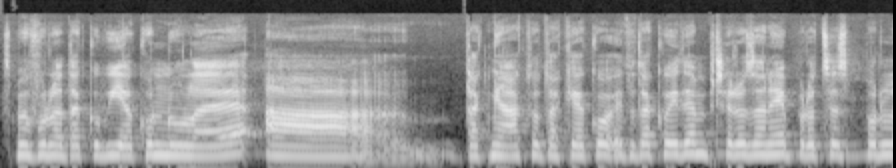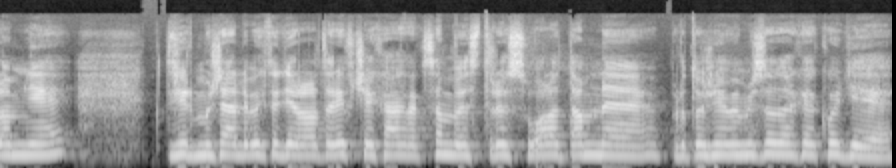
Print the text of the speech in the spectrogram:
jsme furt na takový jako nule a tak nějak to tak jako, je to takový ten přirozený proces podle mě, že možná kdybych to dělala tady v Čechách, tak jsem ve stresu, ale tam ne, protože vím, že se to tak jako děje.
